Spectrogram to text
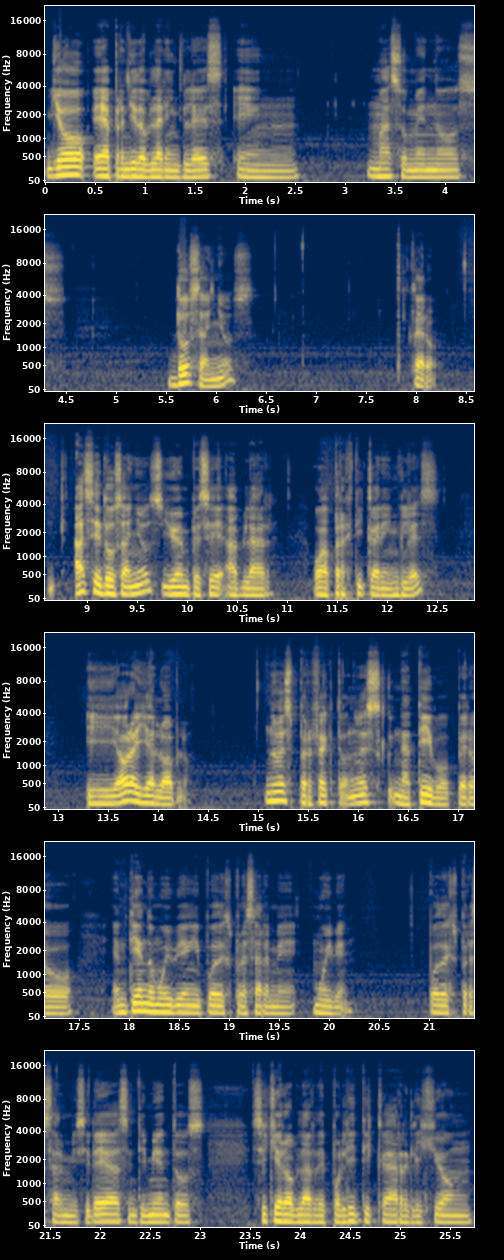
yo he aprendido a hablar inglés en más o menos dos años. Claro, hace dos años yo empecé a hablar o a practicar inglés y ahora ya lo hablo. No es perfecto, no es nativo, pero entiendo muy bien y puedo expresarme muy bien. Puedo expresar mis ideas, sentimientos. Si quiero hablar de política, religión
